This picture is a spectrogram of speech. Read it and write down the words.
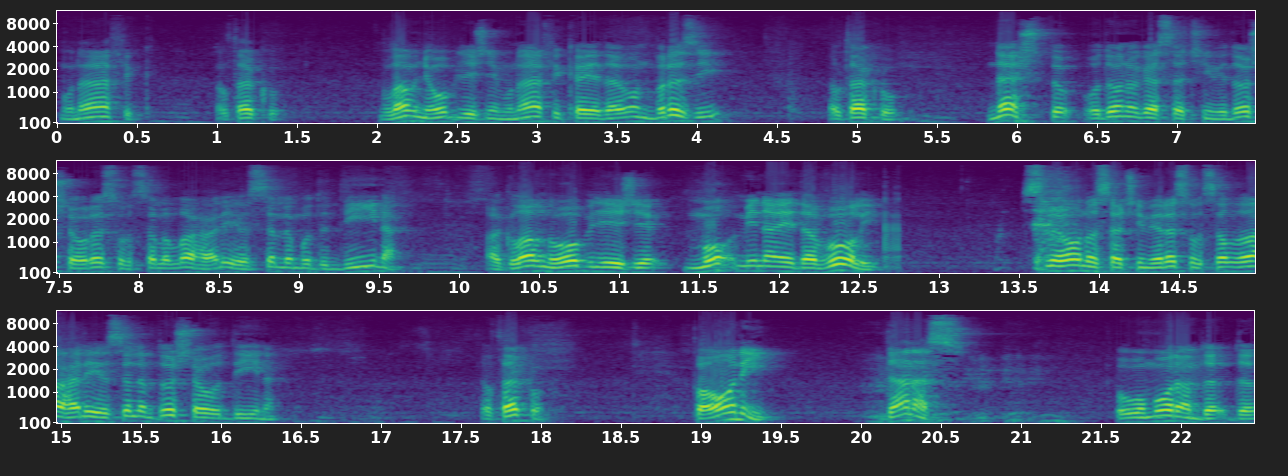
Munafik. Jel tako? Glavni oblježnje munafika je da on brzi, jel tako? Nešto od onoga sa čim je došao Resul sallallahu alaihi wa sallam od dina. A glavno oblježje mu'mina je da voli sve ono sa čim je Resul sallallahu alaihi wa sallam došao od dina. Jel tako? Pa oni danas, ovo moram da, da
